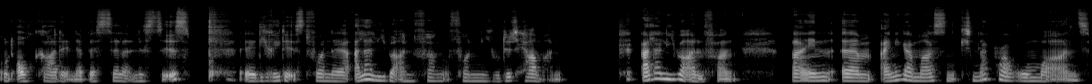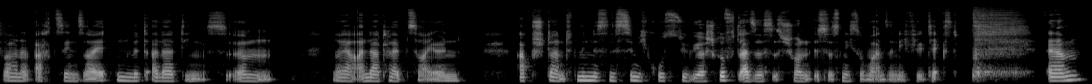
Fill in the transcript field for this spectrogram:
und auch gerade in der Bestsellerliste ist. Äh, die Rede ist von der Allerliebe Anfang von Judith Herrmann. Aller Liebe Anfang. Ein ähm, einigermaßen knapper Roman, 218 Seiten mit allerdings, ähm, naja, anderthalb Zeilen Abstand, mindestens ziemlich großzügiger Schrift. Also es ist schon, ist es nicht so wahnsinnig viel Text. Ähm,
